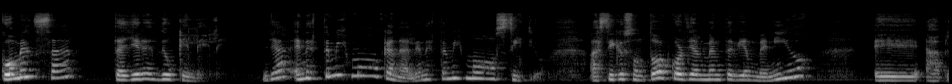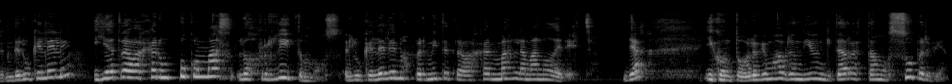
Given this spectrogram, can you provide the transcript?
comenzar talleres de ukelele, ¿ya? En este mismo canal, en este mismo sitio. Así que son todos cordialmente bienvenidos eh, a aprender ukelele y a trabajar un poco más los ritmos. El ukelele nos permite trabajar más la mano derecha. ¿Ya? Y con todo lo que hemos aprendido en guitarra estamos súper bien,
